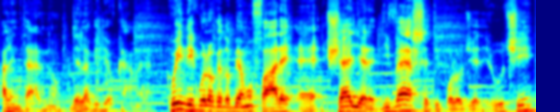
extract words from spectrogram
all'interno della videocamera. Quindi quello che dobbiamo fare è scegliere diverse tipologie di luci,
